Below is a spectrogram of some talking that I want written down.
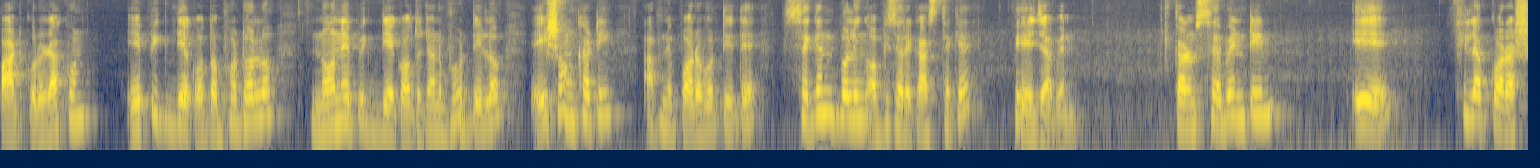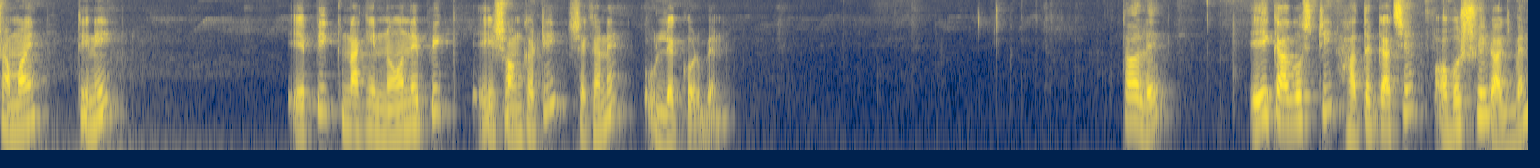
পার্ট করে রাখুন। এপিক দিয়ে কত ভোট হলো নন এপিক দিয়ে কতজন ভোট দিল, এই সংখ্যাটি আপনি পরবর্তীতে সেকেন্ড পোলিং অফিসারের কাছ থেকে পেয়ে যাবেন। কারণ সেভেন্টিন এ ফিল আপ করার সময় তিনি এপিক নাকি নন এপিক এই সংখ্যাটি সেখানে উল্লেখ করবেন। তাহলে এই কাগজটি হাতের কাছে অবশ্যই রাখবেন।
